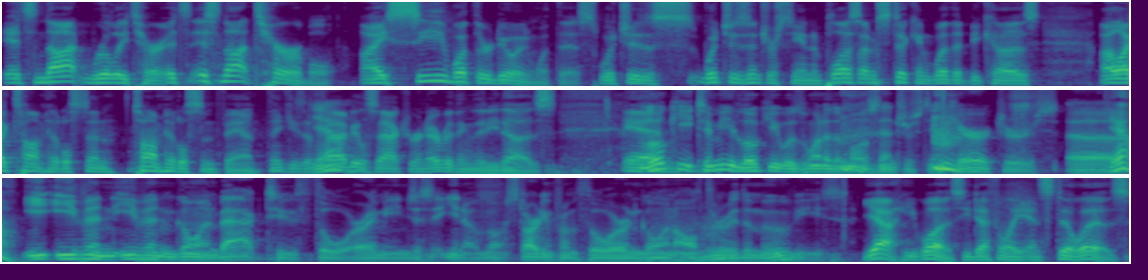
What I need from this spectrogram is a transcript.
it's not really terrible. It's it's not terrible. I see what they're doing with this, which is which is interesting, and plus I'm sticking with it because I like Tom Hiddleston. Tom Hiddleston fan. think he's a Yeah. fabulous actor in everything that he does. And Loki to me, Loki was one of the most interesting characters. Uh, Yeah. e- even even going back to Thor. I mean, just you know, starting from Thor and going all through the movies. Yeah, he was. He definitely and still is.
